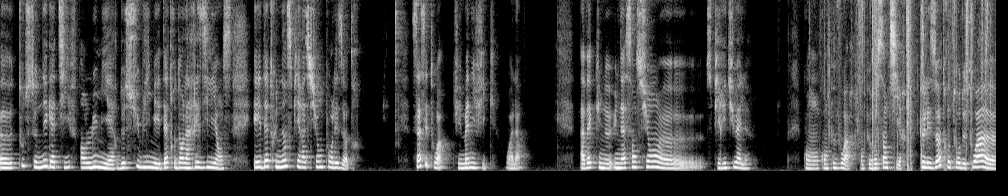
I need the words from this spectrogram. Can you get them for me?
euh, tout ce négatif en lumière, de sublimer, d'être dans la résilience et d'être une inspiration pour les autres. Ça, c'est toi, tu es magnifique, voilà. Avec une, ascension euh, spirituelle qu'on peut voir, qu'on peut ressentir, que les autres autour de toi euh,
